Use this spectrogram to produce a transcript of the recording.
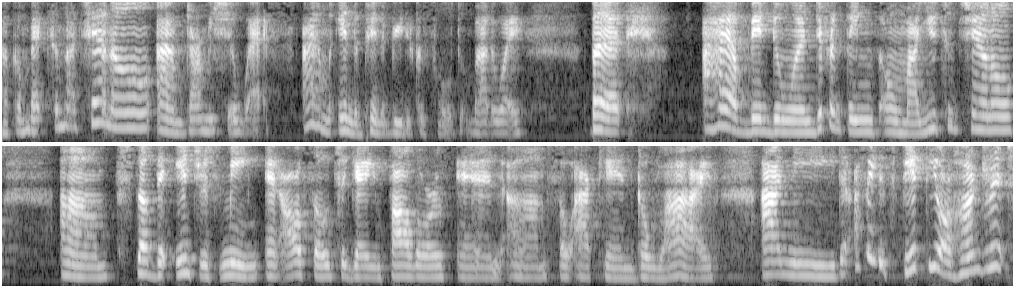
Welcome back to my channel. I'm Darmeshia West. I am an independent beauty consultant, by the way. But I have been doing different things on my YouTube channel, um, stuff that interests me, and also to gain followers and um, so I can go live. I need, I think it's 50 or 100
